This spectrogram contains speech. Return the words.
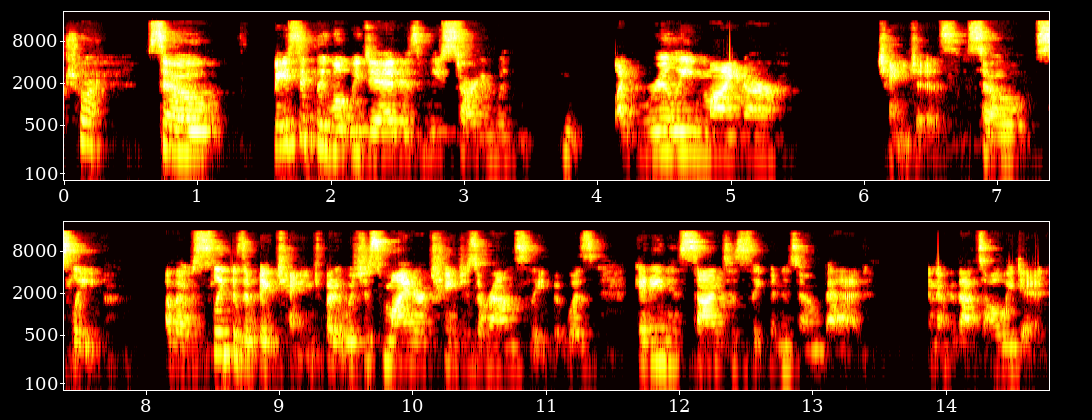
Sure. So basically, what we did is we started with like really minor changes. So sleep, although sleep is a big change, but it was just minor changes around sleep. It was getting his son to sleep in his own bed, and that's all we did.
